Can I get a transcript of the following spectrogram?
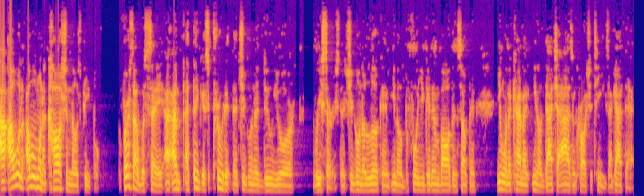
I, I would I would want to caution those people. First, I would say I, I think it's prudent that you're going to do your research, that you're going to look and you know before you get involved in something, you want to kind of you know dot your i's and cross your t's. I got that,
